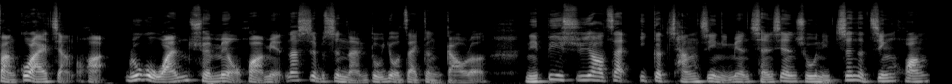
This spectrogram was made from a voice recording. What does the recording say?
反过来讲的话，如果完全没有画面，那是不是难度又在更高了？你必须要在一个场景里面呈现出你真的惊慌，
